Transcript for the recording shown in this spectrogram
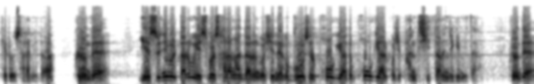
괴로운 사람이다. 그런데 예수님을 따르고 예수님을 사랑한다는 것이 내가 무엇을 포기하든 포기할 것이 반드시 있다는 얘기입니다. 그런데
